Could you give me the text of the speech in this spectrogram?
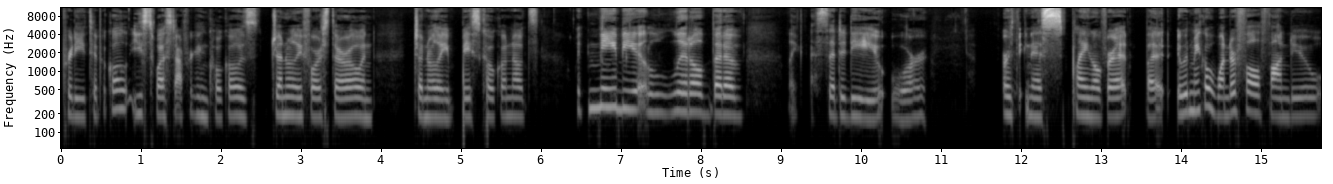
pretty typical. East West African cocoa is generally forastero and generally base cocoa notes with maybe a little bit of like acidity or earthiness playing over it, but it would make a wonderful fondue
